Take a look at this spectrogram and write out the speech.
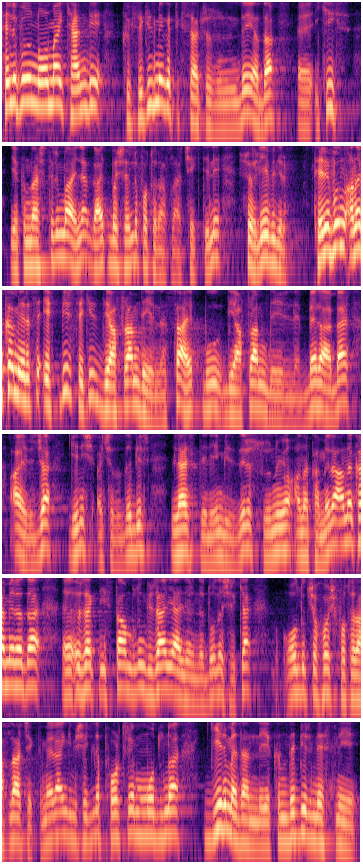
Telefonun normal kendi 48 megapiksel çözünürlüğünde ya da e, 2x yakınlaştırmayla gayet başarılı fotoğraflar çektiğini söyleyebilirim. Telefonun ana kamerası f1.8 diyafram değerine sahip. Bu diyafram değeriyle beraber ayrıca geniş açılı da bir lens deneyim bizlere sunuyor ana kamera. Ana kamerada e, özellikle İstanbul'un güzel yerlerinde dolaşırken oldukça hoş fotoğraflar çektim. Herhangi bir şekilde portre moduna girmeden de yakında bir nesneyi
